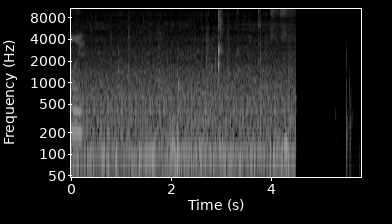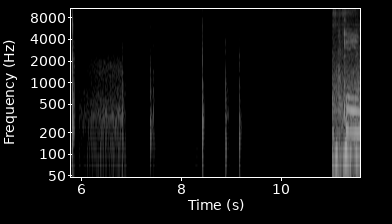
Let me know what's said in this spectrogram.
หายเกม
